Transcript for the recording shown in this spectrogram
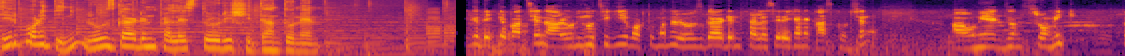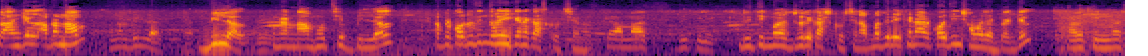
এরপরই তিনি রোজ গার্ডেন প্যালেস তৈরির সিদ্ধান্ত নেন। দেখতে পাচ্ছেন আর উনি হচ্ছে গিয়ে বর্তমানে রোজ গার্ডেন প্যালেসের এখানে কাজ করছেন। আর উনি একজন শ্রমিক। তো আঙ্কেল আপনার নাম? বিল্লাল। ওনার নাম হচ্ছে বিল্লাল। আপনি কতদিন ধরে এখানে কাজ করছেন? দুই তিন মাস ধরে কাজ করছেন। আপনাদের এখানে আর কয়দিন সময় লাগবে আঙ্কেল? আরও তিন মাস।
